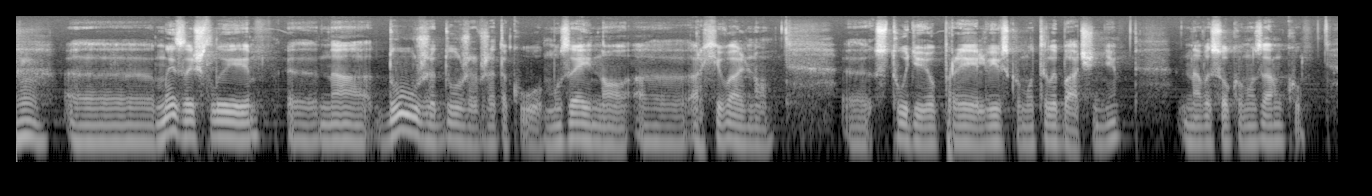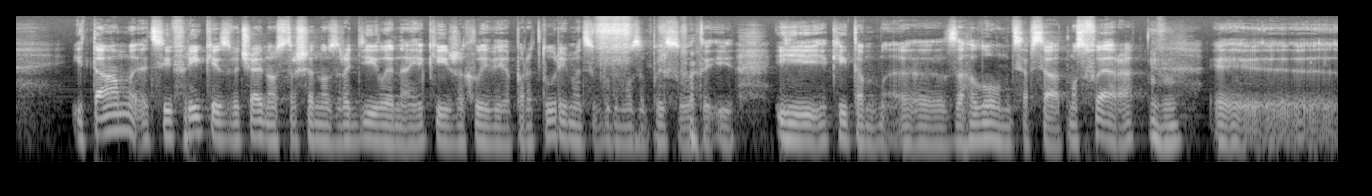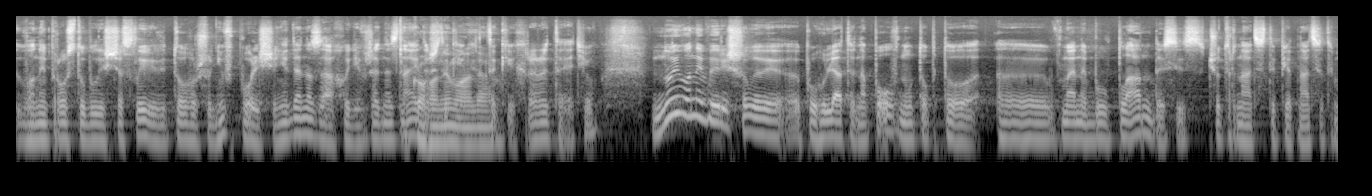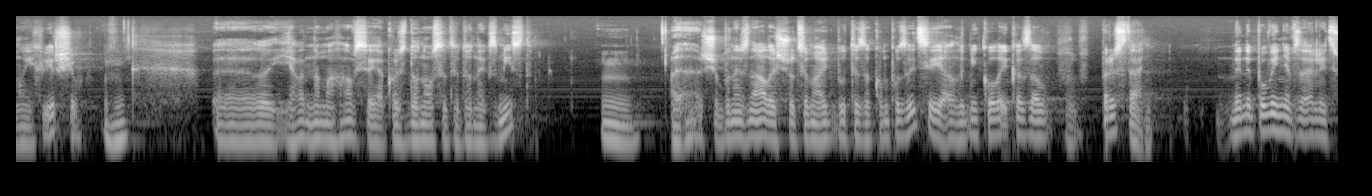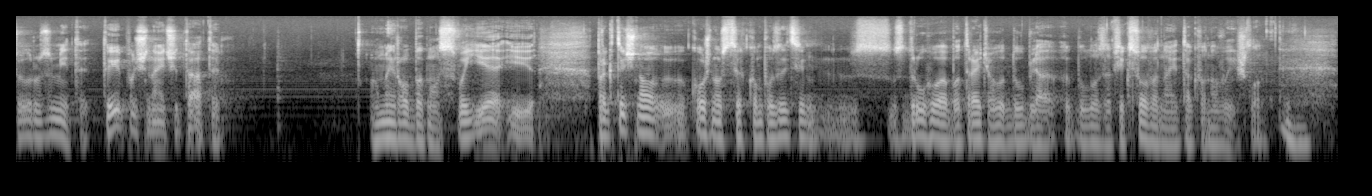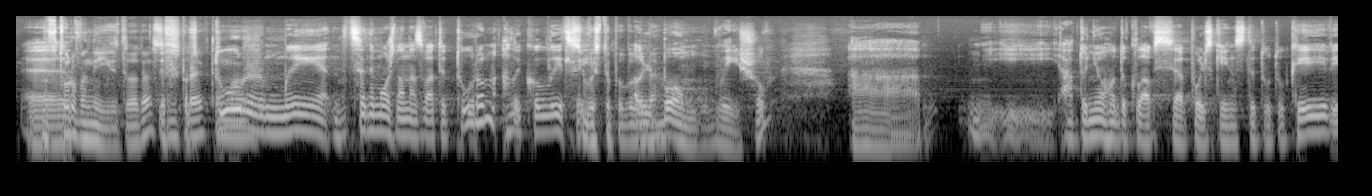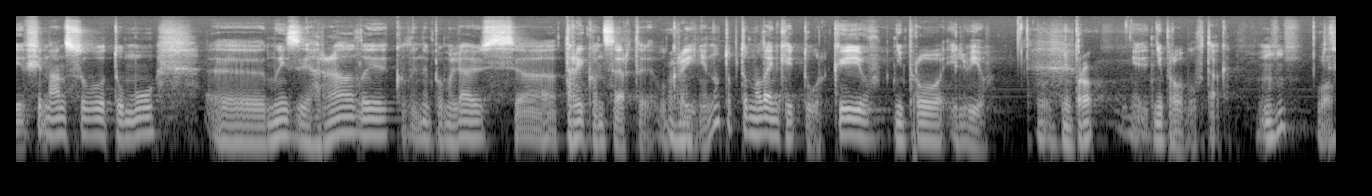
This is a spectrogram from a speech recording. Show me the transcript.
Ми зайшли е, на дуже-дуже вже таку музейно-архівальну е, студію при львівському телебаченні на високому замку. І там ці фріки, звичайно, страшенно зраділи, на якій жахливій апаратурі ми це будемо записувати, і, і який там е, загалом ця вся атмосфера. Е, вони просто були щасливі від того, що ні в Польщі, ніде на Заході вже не знайдеш таких, нема, да. таких раритетів. Ну і вони вирішили погуляти на повну. Тобто е, в мене був план десь із 14-15 моїх віршів. Е, я намагався якось доносити до них зміст. mm. Щоб вони знали, що це мають бути за композиції, але мій колега казав: перестань, ми не повинні взагалі цього розуміти. Ти починай читати. Ми робимо своє, і практично кожну з цих композицій з другого або третього дубля було зафіксовано, і так воно вийшло. Ну, в тур ви не їздили? Да, В проектом? тур ми це не можна назвати туром, але коли цей виступи були, да? альбом вийшов, а, а до нього доклався Польський інститут у Києві фінансово, тому е, ми зіграли, коли не помиляюся, три концерти в Україні. Ну, тобто маленький тур: Київ, Дніпро і Львів. Дніпро. Дніпро був так. Угу. Вау.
